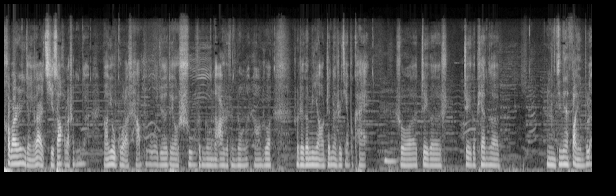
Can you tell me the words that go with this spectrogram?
后边人已经有点急躁了什么的，然后又过了差不多，我觉得得有十五分钟到二十分钟了，然后说说这个密钥真的是解不开，说这个这个片子。嗯，今天放映不了，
